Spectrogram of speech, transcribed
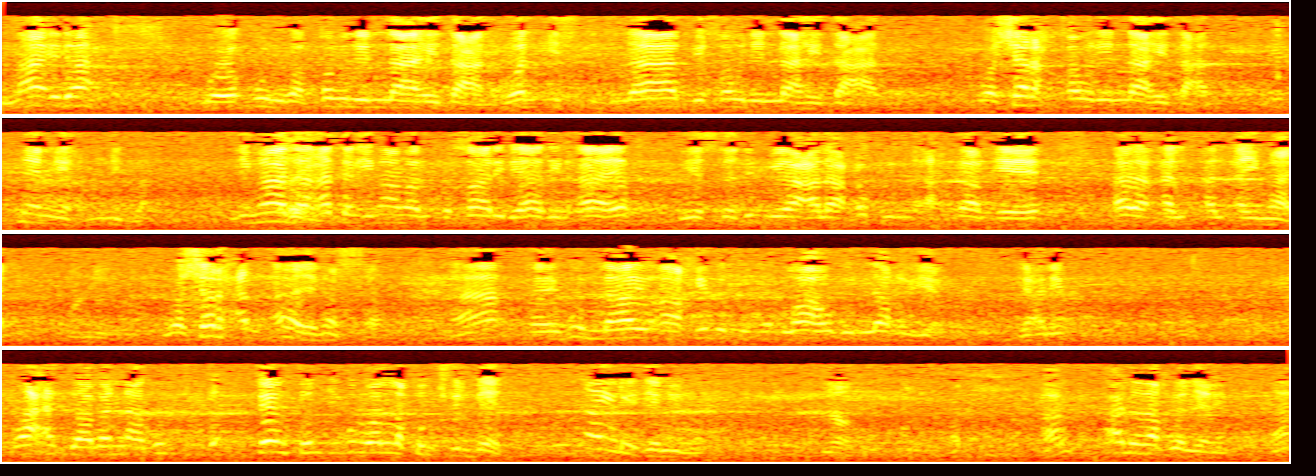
المائدة ويقول وقول الله تعالى والإستدلال بقول الله تعالى. وشرح قول الله تعالى. اثنين نجمع لماذا أتى الإمام البخاري بهذه الآية ليستدل بها على حكم من أحكام إيه؟ الأيمان. وشرح الآية نفسها. ها؟ فيقول لا يؤاخذكم الله باللغو. يعني واحد قابلنا قلت فين كنت؟ يقول والله كنت في البيت. ما يريد يمين نعم هذا لغو اليمين. ها؟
